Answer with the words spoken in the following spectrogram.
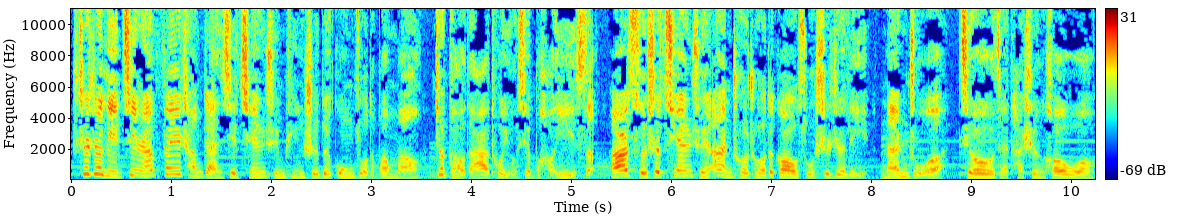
石之里竟然非常感谢千寻平时对工作的帮忙，这搞得阿拓有些不好意思。而此时千寻暗戳戳地告诉石之里，男主就在他身后。哦，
